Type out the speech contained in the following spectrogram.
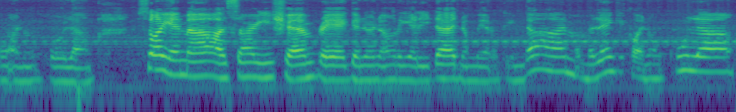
kung anong kulang. So, ayan mga kasari, syempre, ganun ang realidad ng merong tindahan, mamalengke kung anong kulang.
